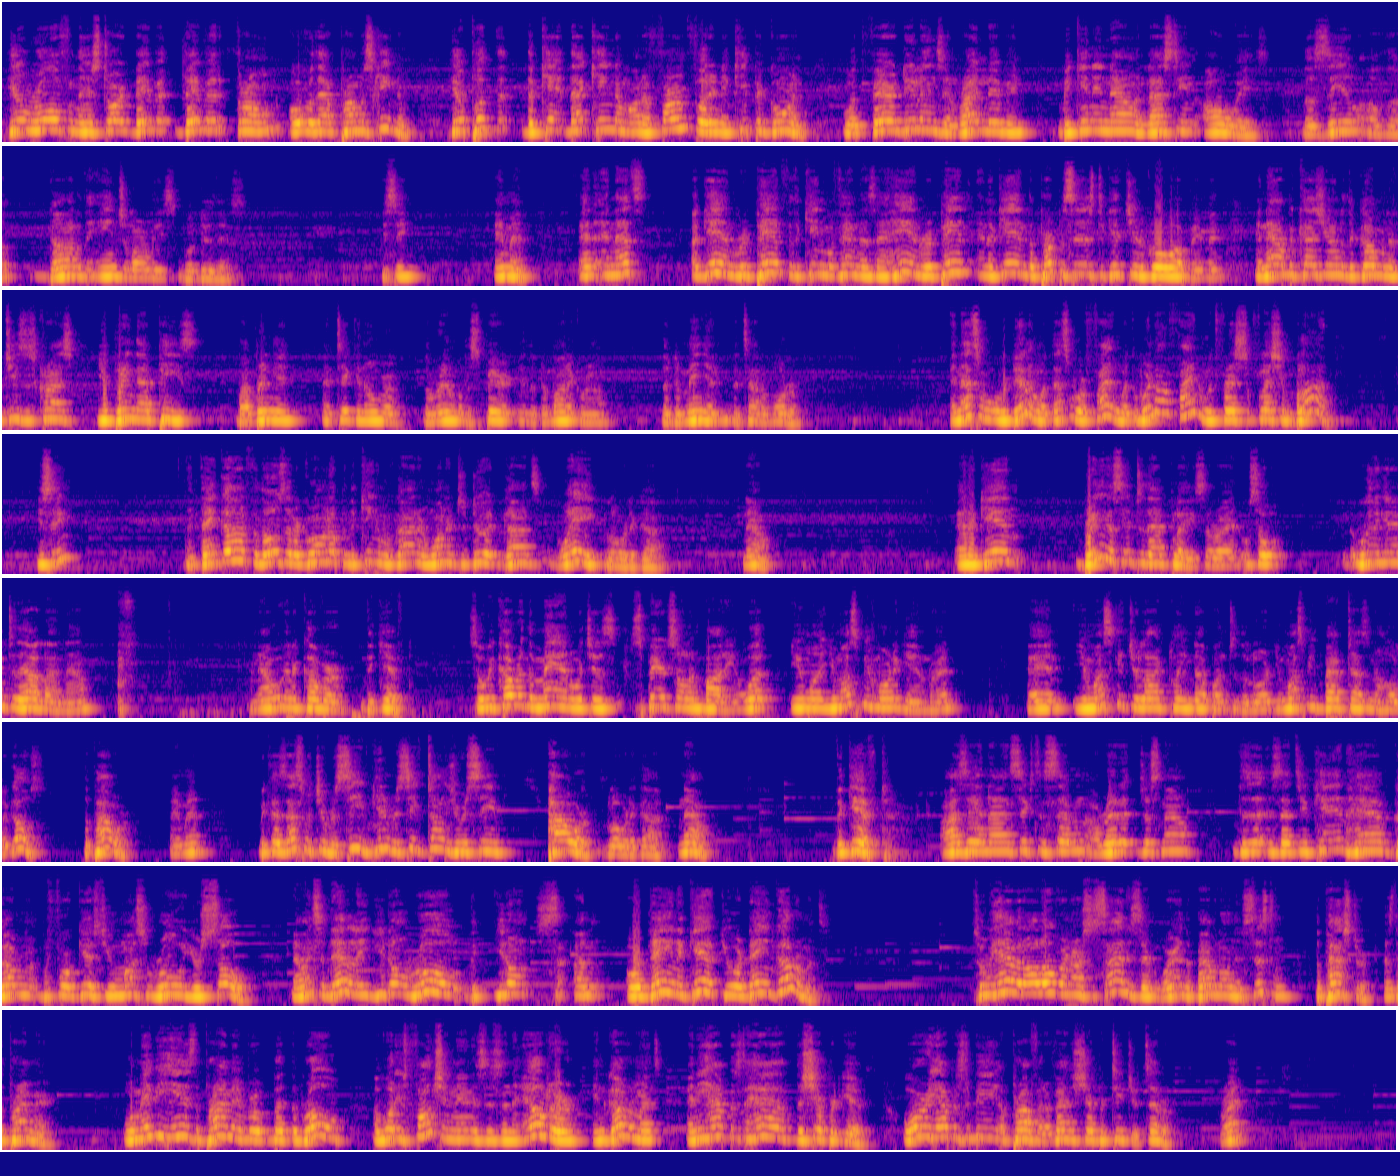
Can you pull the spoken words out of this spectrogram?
He'll rule from the historic David David throne over that promised kingdom. He'll put the, the that kingdom on a firm footing and keep it going with fair dealings and right living, beginning now and lasting always. The zeal of the God of the angel armies will do this. You see? Amen. And and that's again, repent for the kingdom of heaven is at hand. Repent, and again, the purpose is to get you to grow up. Amen. And now, because you're under the government of Jesus Christ, you bring that peace by bringing and taking over the realm of the spirit in the demonic realm, the dominion that's out of order. And that's what we're dealing with. That's what we're fighting with. We're not fighting with fresh flesh and blood. You see? And thank God for those that are growing up in the kingdom of God and wanting to do it God's way. Glory to God. Now, and again, bringing us into that place, all right? So we're going to get into the outline now. Now we're going to cover the gift. So we covered the man, which is spirit, soul, and body. And what you want, you must be born again, right? And you must get your life cleaned up unto the Lord. You must be baptized in the Holy Ghost, the power. Amen. Because that's what you receive. You didn't receive tongues, you receive power. Glory to God. Now, the gift. Isaiah 9, 6 and 7, I read it just now, is that you can't have government before gifts. You must rule your soul. Now, incidentally, you don't rule, you don't ordain a gift, you ordain governments. So we have it all over in our societies everywhere in the Babylonian system, the pastor as the primary. Well, maybe he is the primary, but the role of what he's functioning in is as an elder in governments, and he happens to have the shepherd gift or he happens to be a prophet, evangelist, shepherd, teacher, etc. Right?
